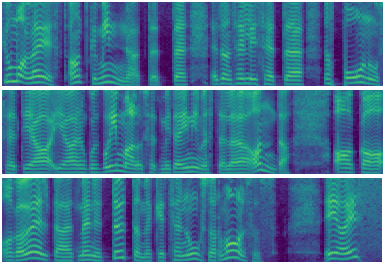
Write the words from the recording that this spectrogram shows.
jumala eest, andke minna, et, et need on sellised noh, boonused ja, ja nagu võimalused, mida inimestele anda. aga, aga öelda, et me nüüd töötamegi, et see on uus normaalsus, normaalsus. EAS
